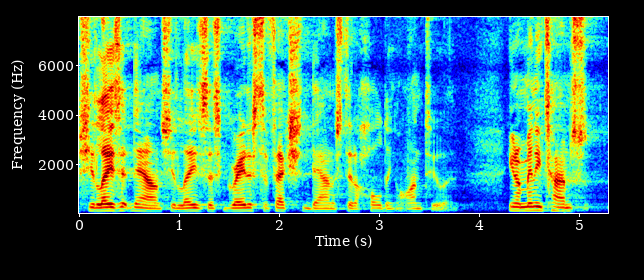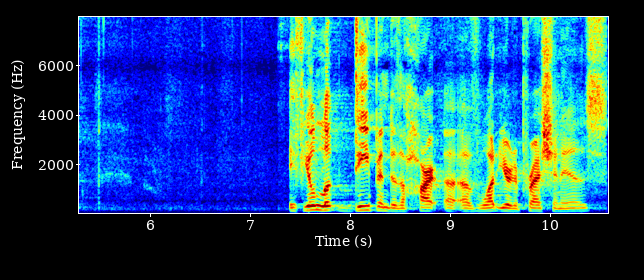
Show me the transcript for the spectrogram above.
She lays it down. She lays this greatest affection down instead of holding on to it. You know, many times, if you'll look deep into the heart of what your depression is,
